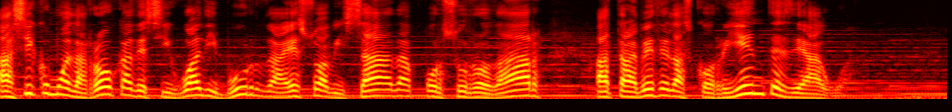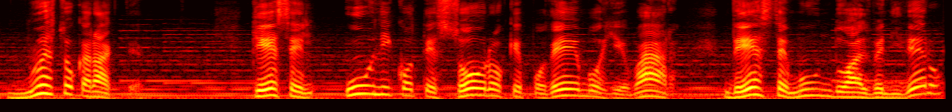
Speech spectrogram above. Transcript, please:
así como la roca desigual y burda es suavizada por su rodar a través de las corrientes de agua, nuestro carácter, que es el único tesoro que podemos llevar de este mundo al venidero,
